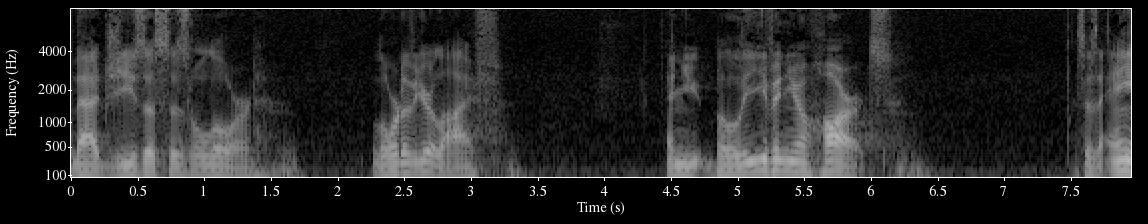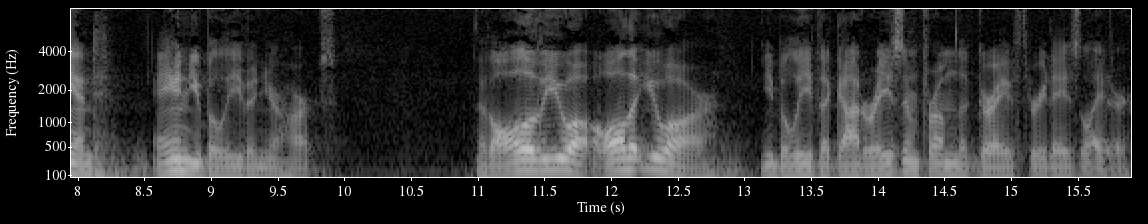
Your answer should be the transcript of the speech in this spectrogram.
that Jesus is the Lord, Lord of your life, and you believe in your heart, it says, and, and you believe in your heart. With all of you, are all that you are, you believe that God raised him from the grave three days later,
